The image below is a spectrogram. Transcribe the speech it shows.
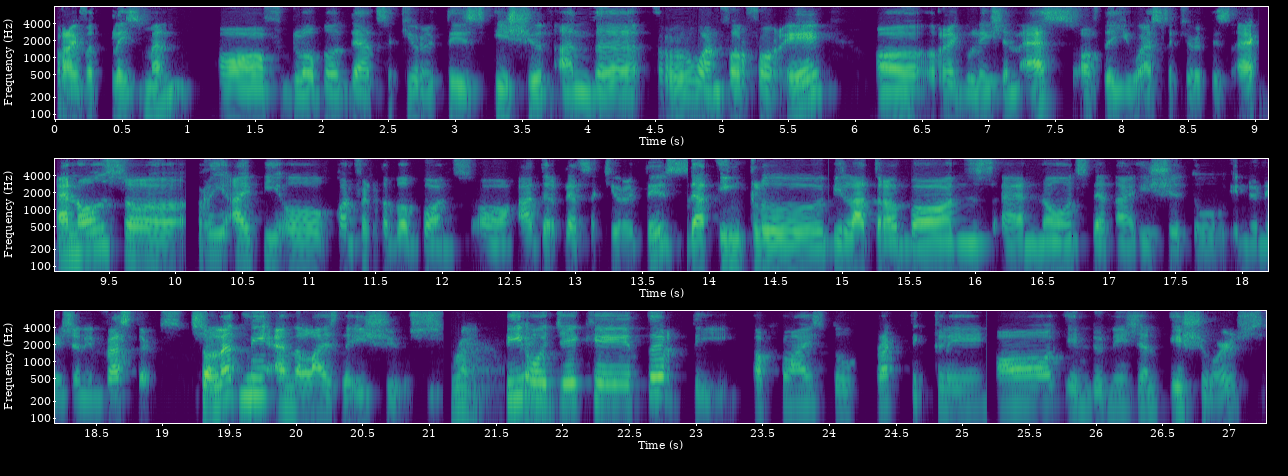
private placement of global debt securities issued under Rule 144A or Regulation S of the US Securities Act, and also pre IPO convertible bonds or other debt securities that include bilateral bonds and notes that are issued to Indonesian investors. So let me analyze the issues. Right. POJK 30 applies to practically all Indonesian issuers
